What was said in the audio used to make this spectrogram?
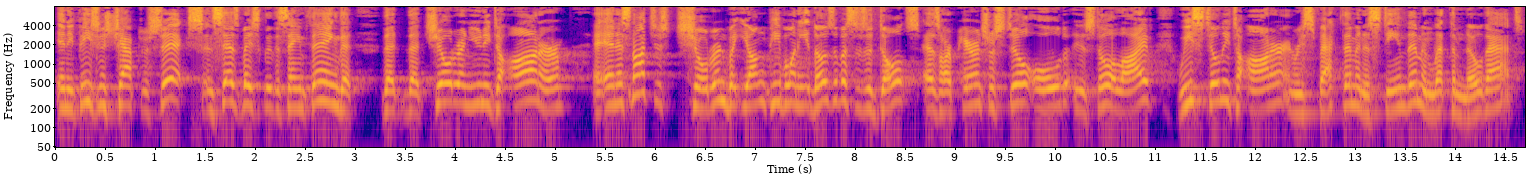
in Ephesians chapter 6 and says basically the same thing that, that, that children you need to honor. And it's not just children, but young people and those of us as adults, as our parents are still old, is still alive, we still need to honor and respect them and esteem them and let them know that.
